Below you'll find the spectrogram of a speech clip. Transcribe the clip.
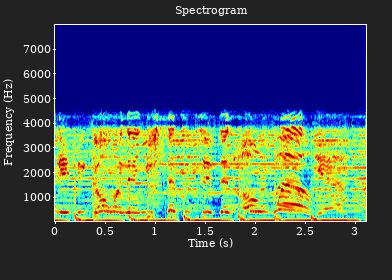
They be going and you sensitive, then oh well. Yeah.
